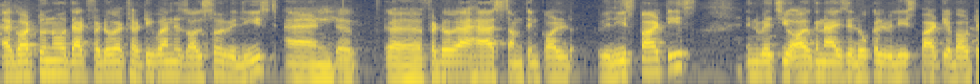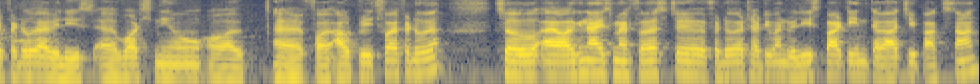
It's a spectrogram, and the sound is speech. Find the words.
I got to know that Fedora 31 is also released, and uh, uh, Fedora has something called release parties in which you organize a local release party about a Fedora release, uh, what's new, or uh, for outreach for Fedora. So I organized my first uh, Fedora 31 release party in Karachi, Pakistan.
